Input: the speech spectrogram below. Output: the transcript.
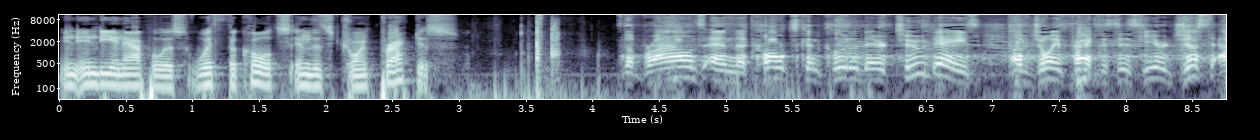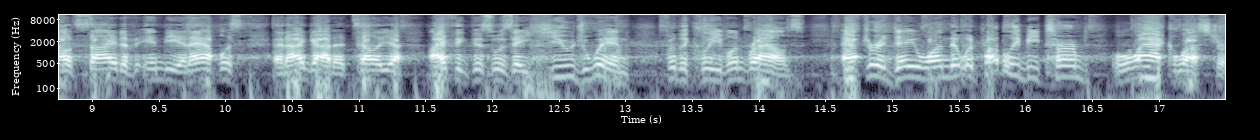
in Indianapolis with the Colts in this joint practice. The Browns and the Colts concluded their two days of joint practices here just outside of Indianapolis. And I got to tell you, I think this was a huge win for the Cleveland Browns. After a day one that would probably be termed lackluster,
